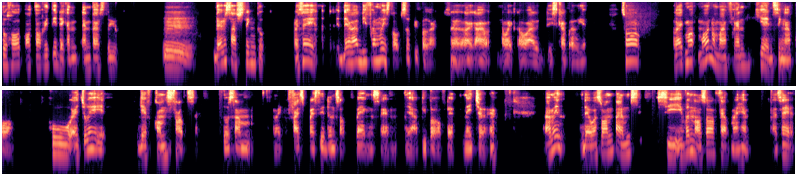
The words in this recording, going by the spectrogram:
to hold authority they can entrust to you. Mm. There is such thing too. I say there are different ways to observe people, right? So like I like how I described earlier. So like one of my friend here in Singapore who actually gave consults to some like vice presidents of banks and yeah people of that nature. Eh? I mean, there was one time she even also felt my hand. I said,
